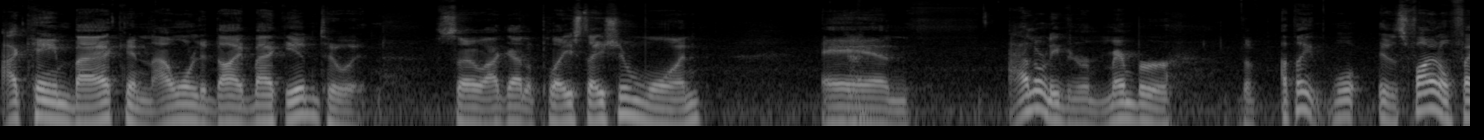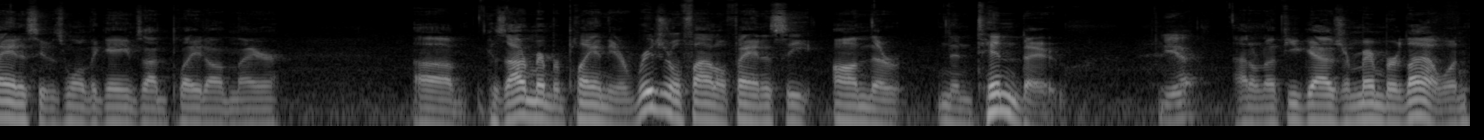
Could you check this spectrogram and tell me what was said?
I came back and I wanted to dive back into it, so I got a PlayStation One, and okay. I don't even remember the. I think well, it was Final Fantasy was one of the games I'd played on there, because um, I remember playing the original Final Fantasy on the Nintendo. Yeah. I don't know if you guys remember that one.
